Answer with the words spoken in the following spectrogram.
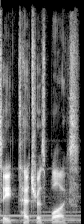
say Tetris blocks.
